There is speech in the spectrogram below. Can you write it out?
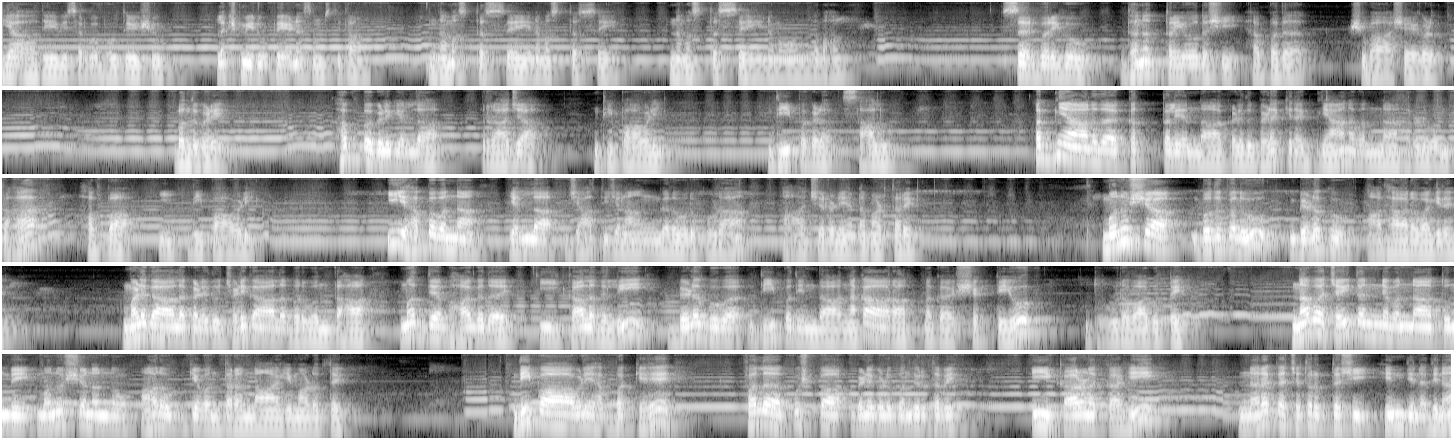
या देवी सर्वभूतेषु लक्ष्मीरूपेण संस्थिता ನಮಸ್ತಸ್ಸೇ ನಮಸ್ತಸ್ಸೇ ನಮಸ್ತಸ್ಸೇ ನಮೋ ನಮಃ ಸರ್ವರಿಗೂ ಧನತ್ರಯೋದಶಿ ಹಬ್ಬದ ಶುಭಾಶಯಗಳು ಬಂಧುಗಳೇ ಹಬ್ಬಗಳಿಗೆಲ್ಲ ರಾಜ ದೀಪಾವಳಿ ದೀಪಗಳ ಸಾಲು ಅಜ್ಞಾನದ ಕತ್ತಲೆಯನ್ನು ಕಳೆದು ಬೆಳಕಿನ ಜ್ಞಾನವನ್ನು ಹರಡುವಂತಹ ಹಬ್ಬ ಈ ದೀಪಾವಳಿ. ಈ ಹಬ್ಬವನ್ನು ಎಲ್ಲ ಜಾತಿ ಜನಾಂಗದವರು ಕೂಡ ಆಚರಣೆಯನ್ನು ಮಾಡ್ತಾರೆ. ಮನುಷ್ಯ ಬದುಕಲು ಬೆಳಕು ಆಧಾರವಾಗಿದೆ. ಮಳೆಗಾಲ ಕಳೆದು ಚಳಿಗಾಲ ಬರುವಂತಹ ಮಧ್ಯಭಾಗದ ಈ ಕಾಲದಲ್ಲಿ ಬೆಳಗುವ ದೀಪದಿಂದ ನಕಾರಾತ್ಮಕ ಶಕ್ತಿಯು ದೂರವಾಗುತ್ತೆ. ನವ ಚೈತನ್ಯವನ್ನು ತುಂಬಿ ಮನುಷ್ಯನನ್ನು ಆರೋಗ್ಯವಂತರನ್ನಾಗಿ ಮಾಡುತ್ತೆ. ದೀಪಾವಳಿ ಹಬ್ಬಕ್ಕೆ ಫಲ, ಪುಷ್ಪ ಬೆಳೆಗಳು ಬಂದಿರುತ್ತವೆ. ಈ ಕಾರಣಕ್ಕಾಗಿ ನರಕ ಚತುರ್ದಶಿ ಹಿಂದಿನ ದಿನ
